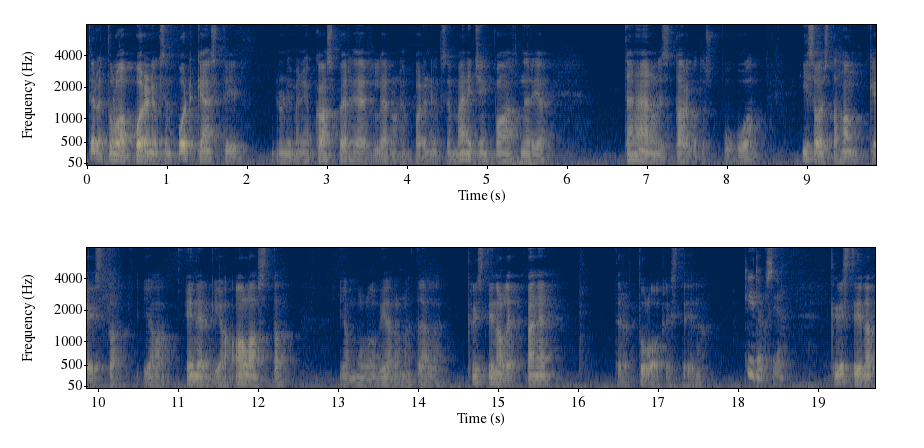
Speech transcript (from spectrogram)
Tervetuloa Boreniuksen podcastiin. Minun nimeni on Kasper Herler, olen Boreniuksen managing partner ja tänään olisi tarkoitus puhua isoista hankkeista ja energia-alasta. Ja mulla on vieraana täällä Kristiina Leppänen. Tervetuloa Kristiina. Kiitoksia. Kristiina,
